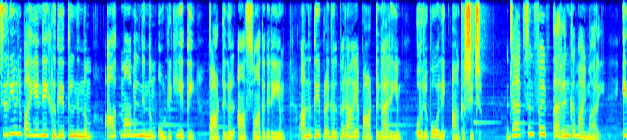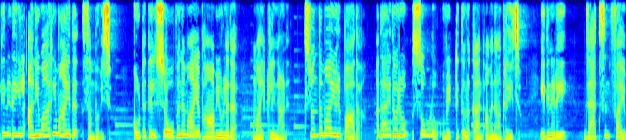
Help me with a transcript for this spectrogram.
ചെറിയൊരു പയ്യന്റെ ഹൃദയത്തിൽ നിന്നും ആത്മാവിൽ നിന്നും ഒഴുകിയെത്തി പാട്ടുകൾ ആസ്വാദകരെയും അന്നത്തെ പ്രഗത്ഭരായ പാട്ടുകാരെയും ഒരുപോലെ ആകർഷിച്ചു. ജാക്സൺ ഫൈവ് തരംഗമായി മാറി. ഇതിനിടയിൽ അനിവാര്യമായത് സംഭവിച്ചു. കൂട്ടത്തിൽ ശോഭനമായ ഭാവിയുള്ളത് മൈക്കിളിനാണ്. സ്വന്തമായൊരു പാത അതായത് ഒരു സോളോ വെട്ടിത്തുറക്കാൻ അവൻ ആഗ്രഹിച്ചു. ഇതിനിടെ ജാക്സൺ ഫൈവ്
